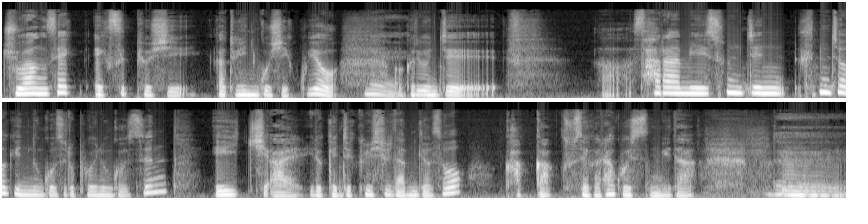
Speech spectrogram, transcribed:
주황색 X 표시가 된 곳이 있고요. 네. 어, 그리고 이제 아, 사람이 숨진 흔적이 있는 곳으로 보이는 것은 HR 이렇게 이제 글씨를 남겨서 각각 수색을 하고 있습니다. 네. 음,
